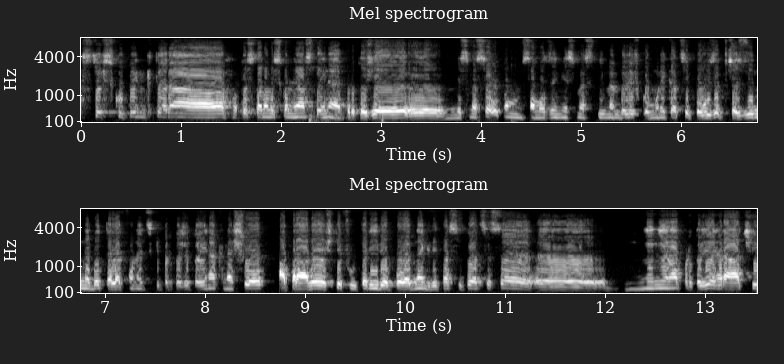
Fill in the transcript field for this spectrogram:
z těch skupin, která to stanovisko měla stejné, protože uh, my jsme se o tom samozřejmě jsme s týmem byli v komunikaci pouze přes Zoom nebo telefonicky, protože to jinak nešlo. A právě ještě v úterý dopoledne, kdy ta situace se uh, měnila, protože hráči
